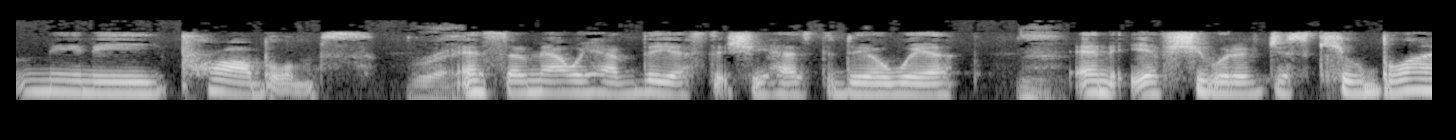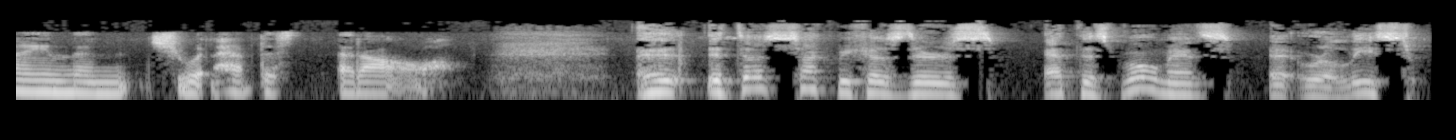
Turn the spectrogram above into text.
many problems. Right. And so now we have this that she has to deal with. And if she would have just killed Blaine, then she wouldn't have this at all. It, it does suck because there's, at this moment, eh, or at least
